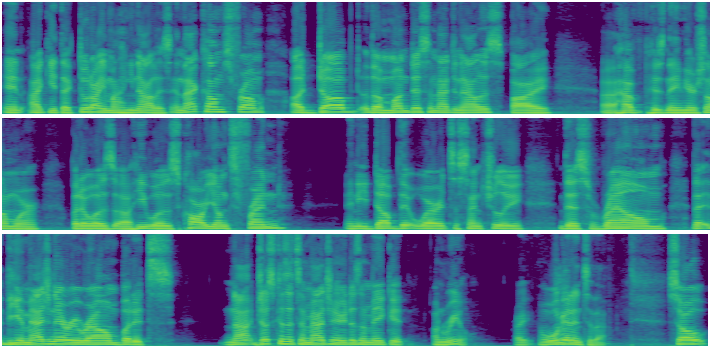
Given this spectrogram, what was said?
and architectura imaginalis. And that comes from a dubbed the Mundus Imaginalis by uh, have his name here somewhere, but it was uh, he was Carl Jung's friend, and he dubbed it where it's essentially this realm, the, the imaginary realm, but it's not just because it's imaginary doesn't make it unreal, right? And we'll mm-hmm. get into that. So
